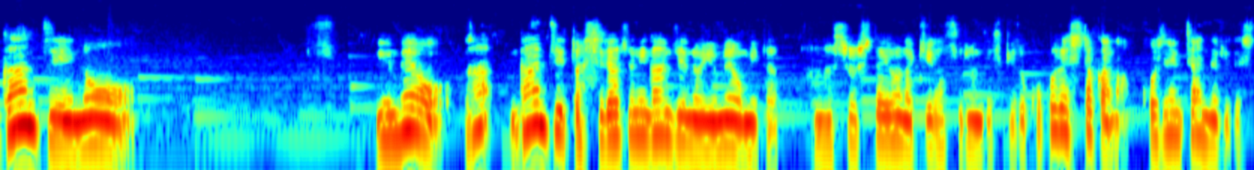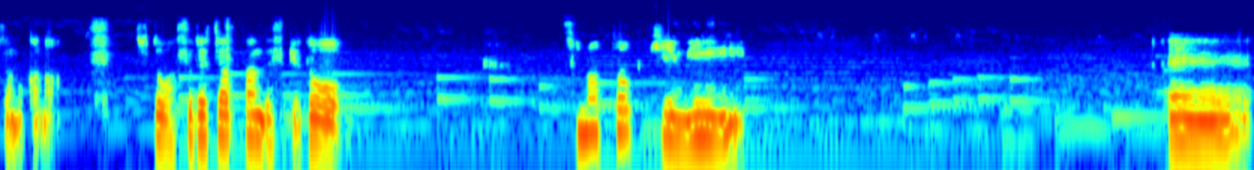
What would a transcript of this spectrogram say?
ガンジーの夢を、ガガンジーとは知らずにガンジーの夢を見た話をしたような気がするんですけど、ここでしたかな？個人チャンネルでしたのかな？ちょっと忘れちゃったんですけど、その時に、えー、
